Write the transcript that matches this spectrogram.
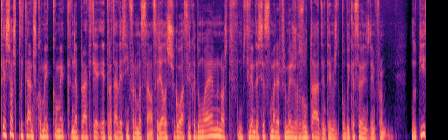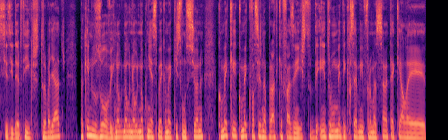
queres só explicar-nos como é, como é que na prática é tratada esta informação? Ou seja, ela chegou há cerca de um ano, nós tivemos esta semana os primeiros resultados em termos de publicações de notícias e de artigos trabalhados. Para quem nos ouve e que não, não, não conhece bem como é que isto funciona, como é que, como é que vocês na prática fazem isto? Entre o momento em que recebem a informação até que ela é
